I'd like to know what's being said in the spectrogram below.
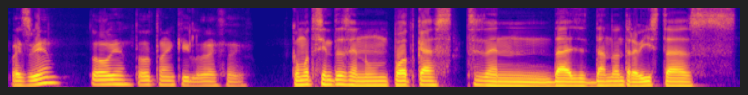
Pues bien, todo bien, todo tranquilo, gracias a Dios. ¿Cómo te sientes en un podcast, en da- dando entrevistas?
